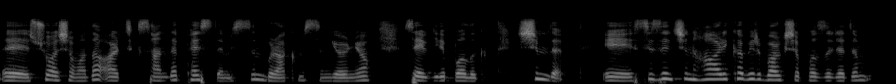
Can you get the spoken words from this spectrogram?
e, şu aşamada artık sen de pes demişsin, bırakmışsın görünüyor sevgili balık. Şimdi e, sizin için harika bir workshop hazırladım.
